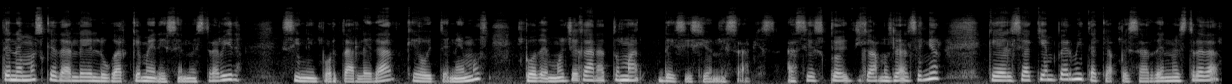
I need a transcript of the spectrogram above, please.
tenemos que darle el lugar que merece nuestra vida. Sin importar la edad que hoy tenemos, podemos llegar a tomar decisiones sabias. Así es que hoy digámosle al Señor que Él sea quien permita que a pesar de nuestra edad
